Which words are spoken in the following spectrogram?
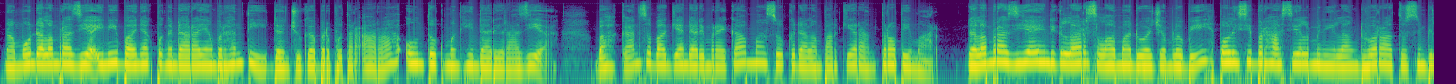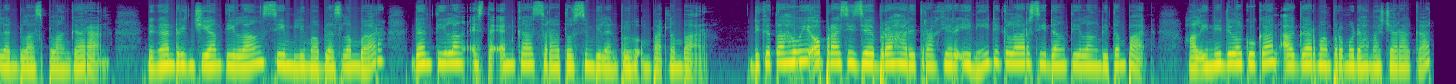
Namun dalam razia ini banyak pengendara yang berhenti dan juga berputar arah untuk menghindari razia. Bahkan sebagian dari mereka masuk ke dalam parkiran Tropimar. Dalam razia yang digelar selama dua jam lebih, polisi berhasil menilang 219 pelanggaran dengan rincian tilang SIM 15 lembar dan tilang STNK 194 lembar. Diketahui operasi zebra hari terakhir ini digelar sidang tilang di tempat. Hal ini dilakukan agar mempermudah masyarakat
